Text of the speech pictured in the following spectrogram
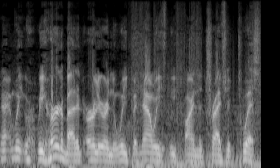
Now, we we heard about it earlier in the week, but now we, we find the tragic twist.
